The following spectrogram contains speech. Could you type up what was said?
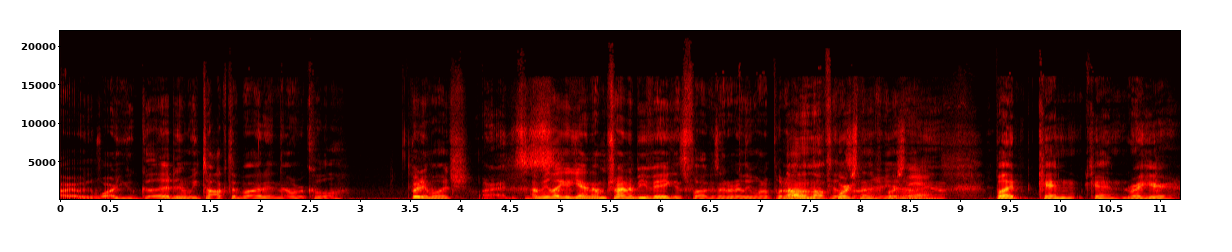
are, are you good?" And we talked about it, and now we're cool. Pretty much. All right, this is. I mean, like again, I'm trying to be vague as fuck because I don't really want to put. no, all no, the no. Of course not. there, Of course you not. Yeah. yeah. But can can right here?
